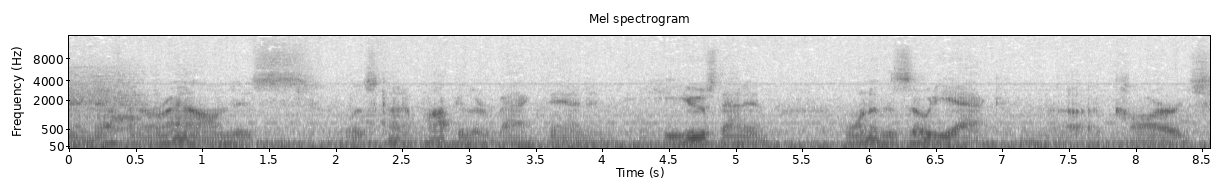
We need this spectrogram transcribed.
and effing around, is was kind of popular back then. And he used that in one of the zodiac uh, cards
